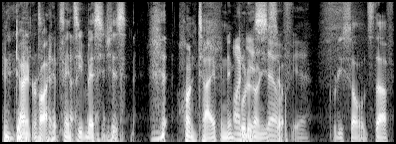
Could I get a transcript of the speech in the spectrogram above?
Don't, don't write offensive messages on tape and then On put it yourself, on yourself. yeah. Pretty solid stuff.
